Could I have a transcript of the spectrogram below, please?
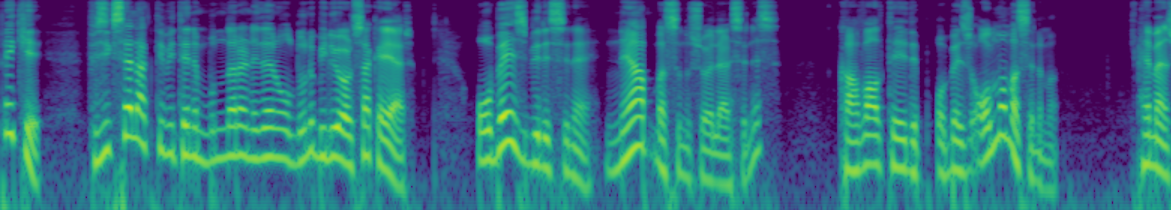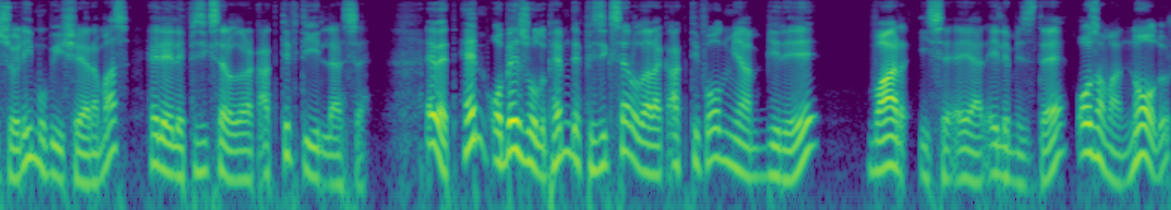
Peki fiziksel aktivitenin bunlara neden olduğunu biliyorsak eğer obez birisine ne yapmasını söylersiniz? Kahvaltı edip obez olmamasını mı? Hemen söyleyeyim bu bir işe yaramaz. Hele hele fiziksel olarak aktif değillerse. Evet hem obez olup hem de fiziksel olarak aktif olmayan biri var ise eğer elimizde o zaman ne olur?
